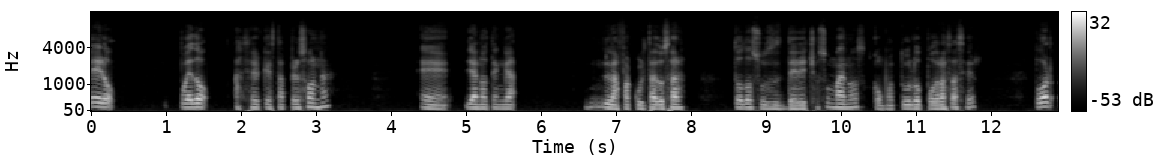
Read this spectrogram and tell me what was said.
Pero puedo hacer que esta persona eh, ya no tenga la facultad de usar todos sus derechos humanos como tú lo podrás hacer por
